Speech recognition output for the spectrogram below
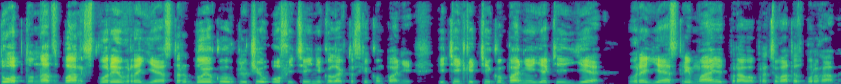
Тобто Нацбанк створив реєстр, до якого включив офіційні колекторські компанії. І тільки ті компанії, які є в реєстрі, мають право працювати з боргами.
